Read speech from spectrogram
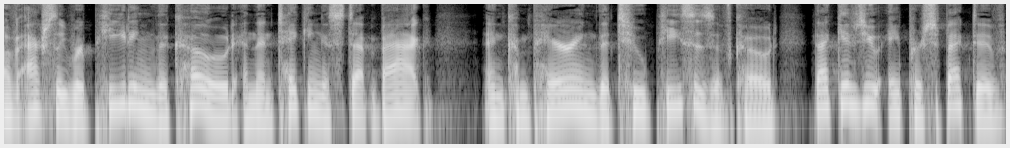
of actually repeating the code and then taking a step back and comparing the two pieces of code, that gives you a perspective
